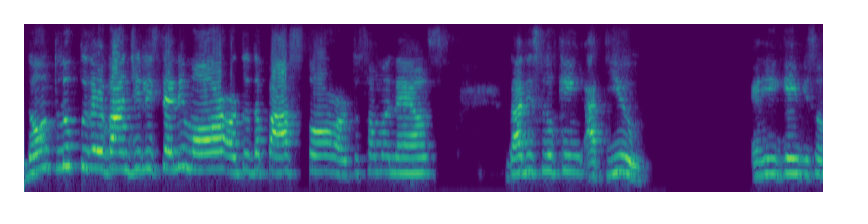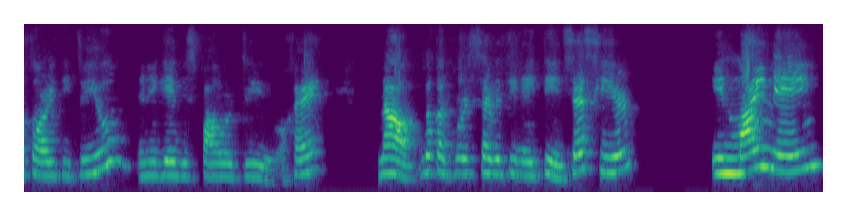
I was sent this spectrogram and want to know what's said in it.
Don't look to the evangelist anymore or to the pastor or to someone else. God is looking at you. And he gave his authority to you and he gave his power to you. Okay? Now, look at verse 17, 18. It says here, In my name,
